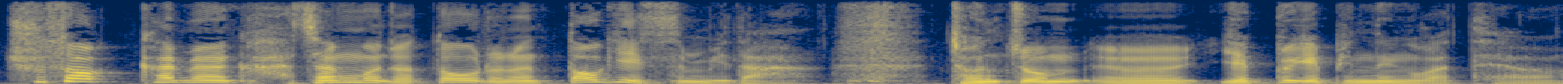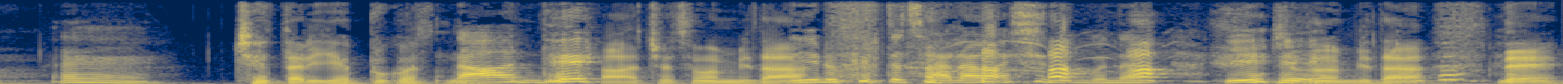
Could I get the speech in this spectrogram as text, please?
추석하면 가장 먼저 떠오르는 떡이 있습니다. 전좀 어, 예쁘게 빚는 것 같아요. 네. 제 딸이 예쁘거든요. 아, 네. 아, 죄송합니다. 이렇게 또 자랑하시는구나. 예. 죄송합니다. 네.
